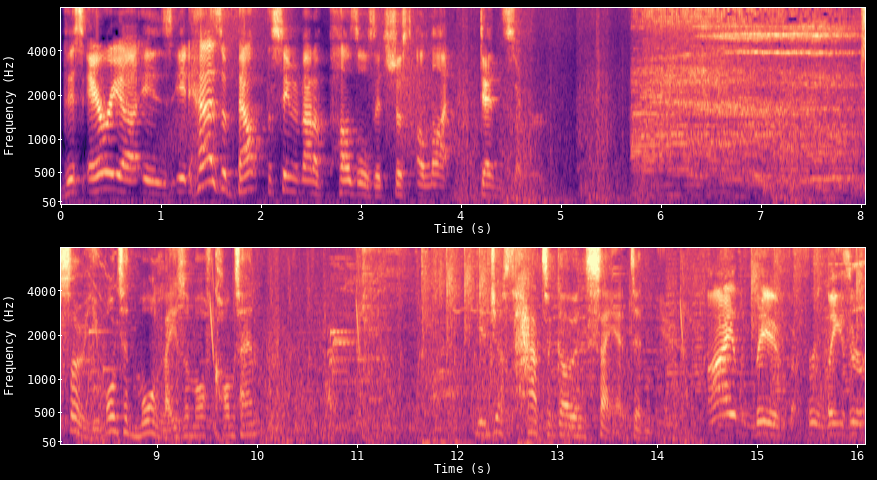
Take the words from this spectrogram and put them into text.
this area is it has about the same amount of puzzles. It's just a lot denser. So, you wanted more Lasermoth content? You just had to go and say it, didn't you? I live for laser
